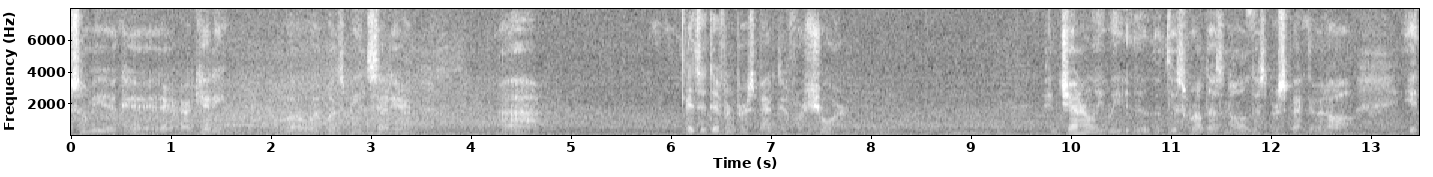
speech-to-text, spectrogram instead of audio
Some of you are getting well, what's being said here. Uh, it's a different perspective for sure. And generally, we this world doesn't hold this perspective at all. It,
